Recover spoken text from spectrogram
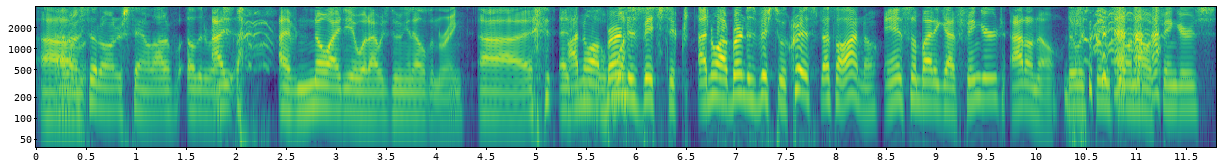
I, don't, I Um, still don't understand a lot of Elden Ring I. I have no idea what I was doing in Elden Ring. Uh, I know I burned this bitch to. I know I burned this bitch to a crisp. That's all I know. and somebody got fingered. I don't know. There was things going on with fingers.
